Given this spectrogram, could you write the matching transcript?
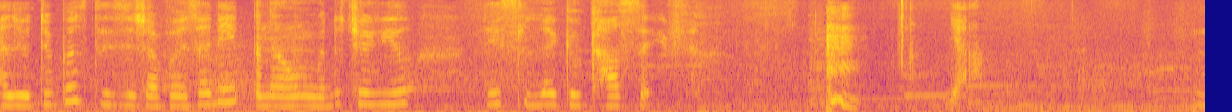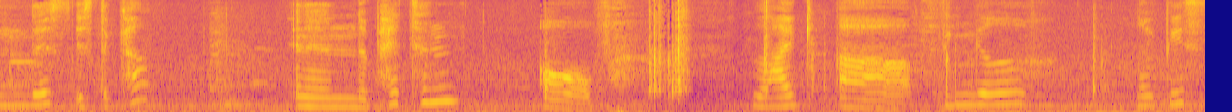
Hello YouTubers, this is Shopper Sadie and now I'm going to show you this Lego car safe. yeah. Mm, this is the car and then the pattern of like a finger like this.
